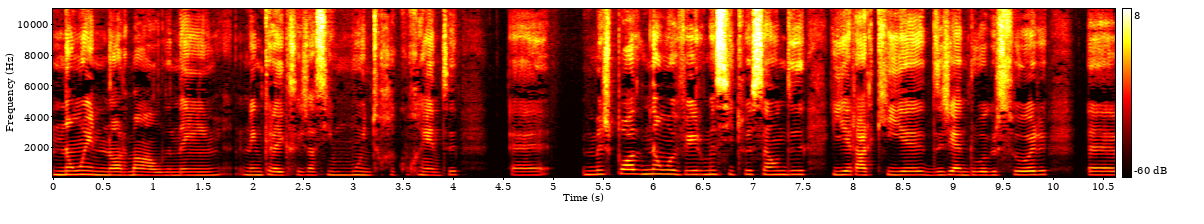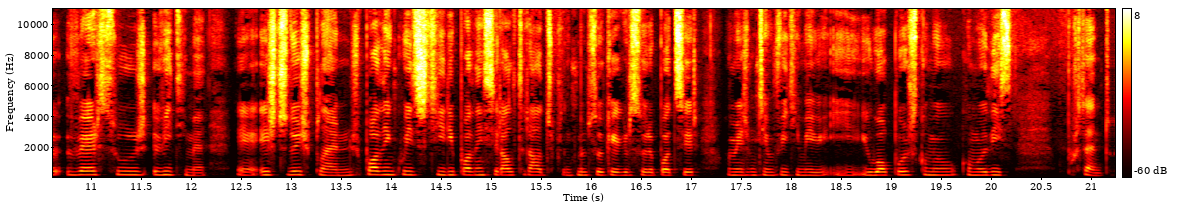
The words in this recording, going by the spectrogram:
não é normal, nem, nem creio que seja assim muito recorrente, uh, mas pode não haver uma situação de hierarquia de género agressor uh, versus vítima. Uh, estes dois planos podem coexistir e podem ser alterados. Portanto, uma pessoa que é agressora pode ser ao mesmo tempo vítima e, e, e o oposto, como eu, como eu disse. Portanto,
